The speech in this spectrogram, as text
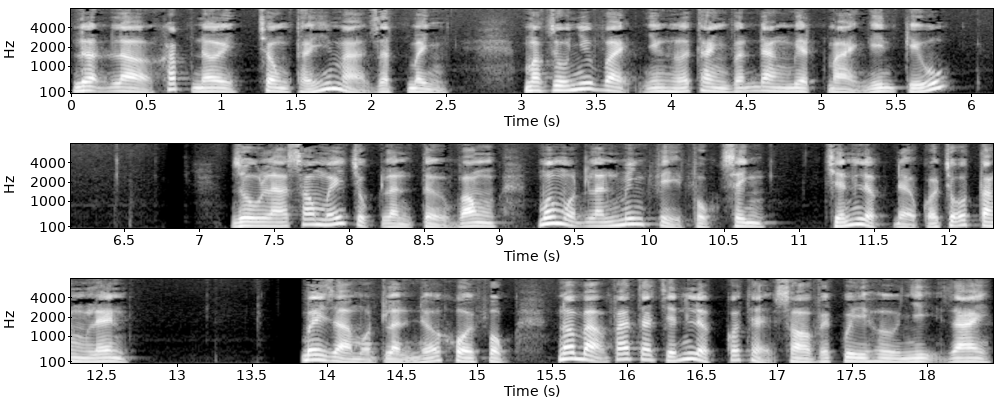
lượn lờ khắp nơi, trông thấy mà giật mình. Mặc dù như vậy, nhưng hứa thanh vẫn đang miệt mài nghiên cứu. Dù là sau mấy chục lần tử vong, mỗi một lần minh phỉ phục sinh, chiến lược đều có chỗ tăng lên. Bây giờ một lần nữa khôi phục, nó bạo phát ra chiến lược có thể so với quy hư nhị giai.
